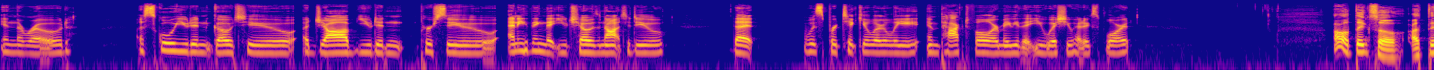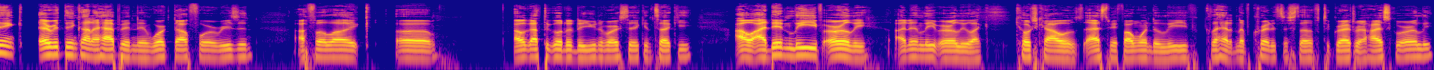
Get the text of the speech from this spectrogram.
in the road? A school you didn't go to, a job you didn't pursue, anything that you chose not to do that was particularly impactful or maybe that you wish you had explored? I don't think so. I think everything kind of happened and worked out for a reason. I feel like um, I got to go to the University of Kentucky. I, I didn't leave early I didn't leave early. Like Coach Cal asked me if I wanted to leave because I had enough credits and stuff to graduate high school early.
